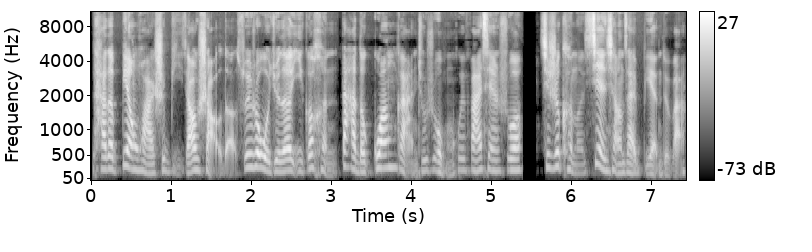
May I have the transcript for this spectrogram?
它的变化是比较少的。所以说，我觉得一个很大的观感就是我们会发现说，其实可能现象在变，对吧？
